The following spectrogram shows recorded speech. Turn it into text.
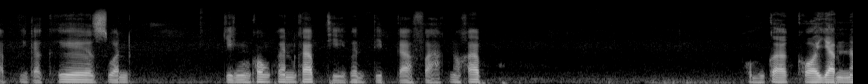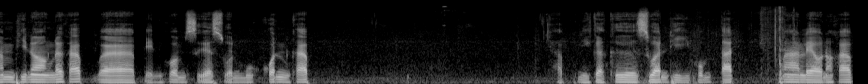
ครับนี่ก็คือส่วนจริงของเพิ่นครับ ที่เพิ่นติดกาฝากเนาะครับ ผมก็ขอย้ำนำพี่น้องนะครับ ว่าเป็นความเสื่อส่วนบุคคลครับ ครับนี่ก็คือส่วนที่ผมตัดมาแล้วนะครับ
